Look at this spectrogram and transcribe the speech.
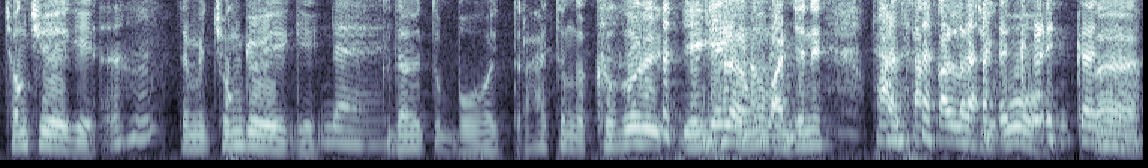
정치 얘기 그다음에 종교 얘기 네. 그다음에 또 뭐가 있더라 하여튼가 그걸 얘기를 하면 완전히 판 싹 갈라지고 그러니까요. 예.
